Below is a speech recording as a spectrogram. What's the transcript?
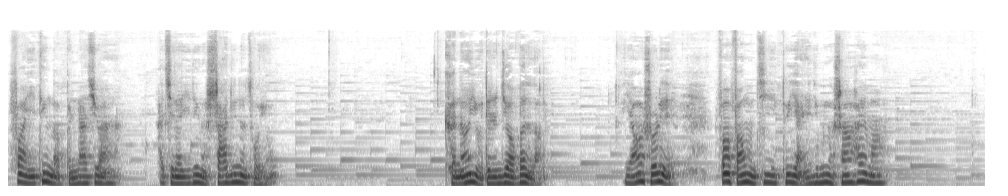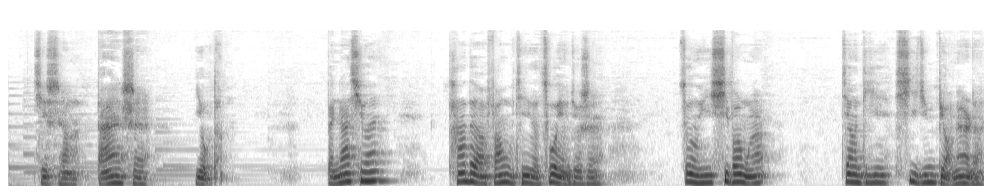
放一定的苯扎溴胺还起到一定的杀菌的作用。可能有的人就要问了：眼药水里放防腐剂对眼睛就没有伤害吗？其实啊，答案是有的。苯扎溴胺它的防腐剂的作用就是。作用于细胞膜，降低细菌表面的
